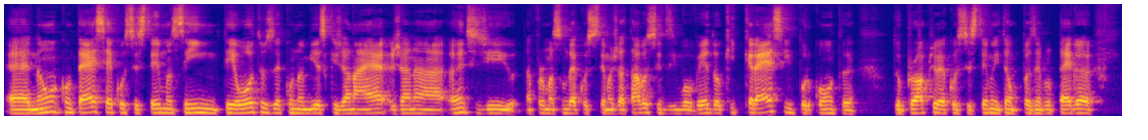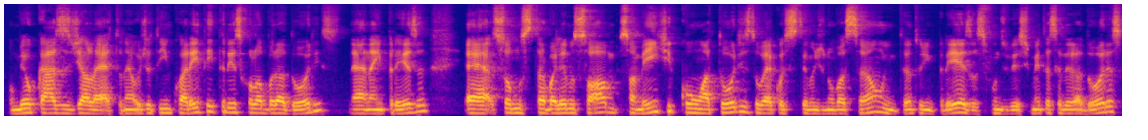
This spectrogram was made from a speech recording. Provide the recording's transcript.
é, não acontece ecossistema sem ter outras economias que já, na, já na, antes de, na formação do ecossistema já estavam se desenvolvendo ou que crescem por conta do próprio ecossistema. Então, por exemplo, pega o meu caso de dialeto, né? Hoje eu tenho 43 colaboradores né, na empresa, é, somos trabalhando só, somente com atores do ecossistema de inovação, tanto empresas, fundos de investimento, aceleradoras.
